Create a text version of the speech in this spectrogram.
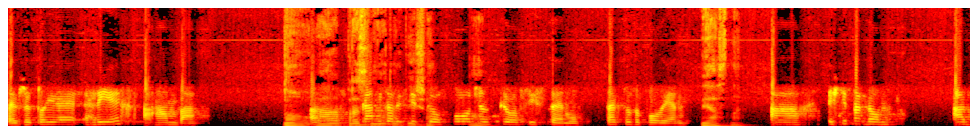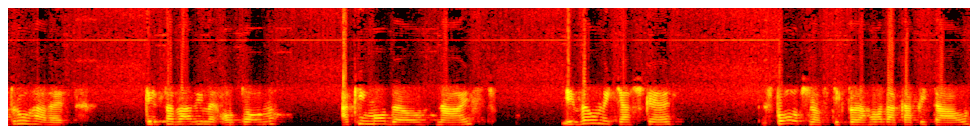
Takže to je hriech a hamba. No, ja kapitalistického spoločenského no. systému. Tak to poviem. Jasné. A ešte, pardon, a druhá vec, keď sa bavíme o tom, aký model nájsť, je veľmi ťažké spoločnosti, ktorá hľadá kapitál,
